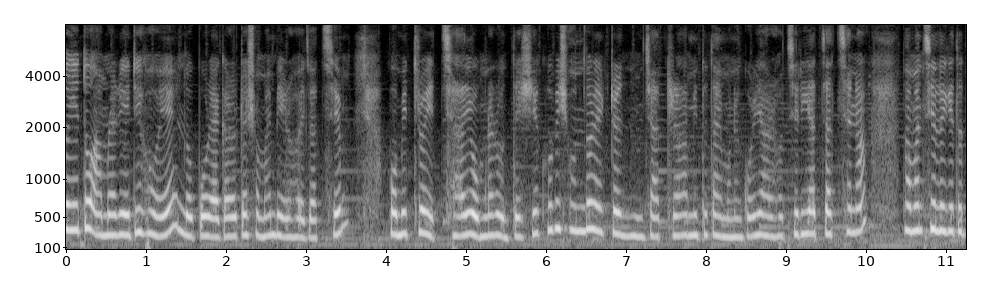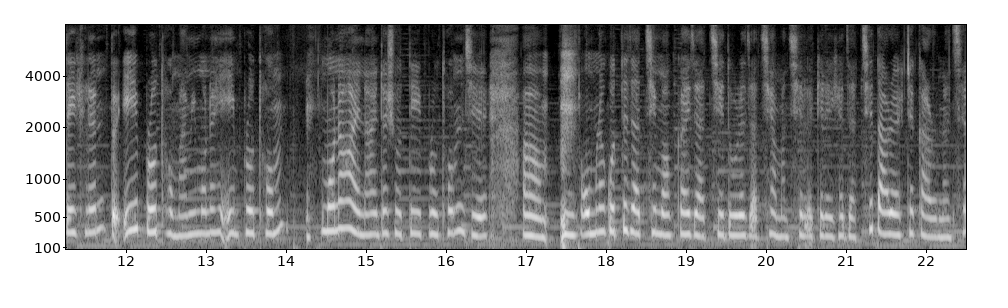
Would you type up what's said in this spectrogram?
তো এই তো আমরা রেডি হয়ে দুপুর এগারোটার সময় বের হয়ে যাচ্ছে। পবিত্র ইচ্ছায় ওমনার উদ্দেশ্যে খুবই সুন্দর একটা যাত্রা, আমি তো তাই মনে করি। আর হচ্ছে রিয়াদ যাচ্ছে না। তো আমার ছেলেকে তো দেখলেন। তো এই প্রথম, আমি মনে হয় এই প্রথম, মনে হয় না এটা সত্যি এই প্রথম যে ওমরা করতে যাচ্ছি, মক্কায় যাচ্ছি, দূরে যাচ্ছি, আমার ছেলেকে রেখে যাচ্ছি, তারও একটা কারণ আছে।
